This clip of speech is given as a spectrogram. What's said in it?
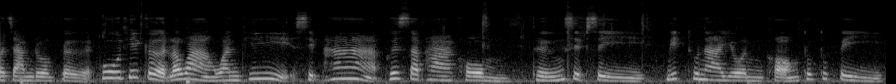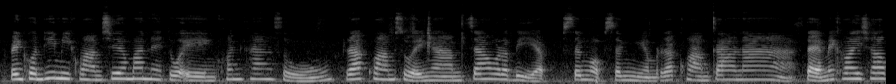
ประจำดวงเกิด ผู้ที่เกิดระหว่างวันที่ 15 พฤษภาคม ถึง 14 มิถุนายนของทุกๆ ปี เป็นคนที่มีความเชื่อมั่นในตัวเองค่อนข้างสูง รักความสวยงามเจ้าระเบียบ สงบเสงี่ยมรักความก้าวหน้า แต่ไม่ค่อยชอบ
